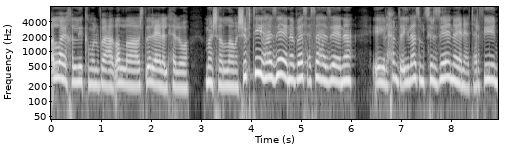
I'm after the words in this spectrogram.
الله يخليكم البعض الله إيش ذا العيلة الحلوة. ما شاء الله ما شفتيها؟ زينة بس عساها زينة. إيه الحمد لله. إيه لازم تصير زينة. يعني تعرفين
